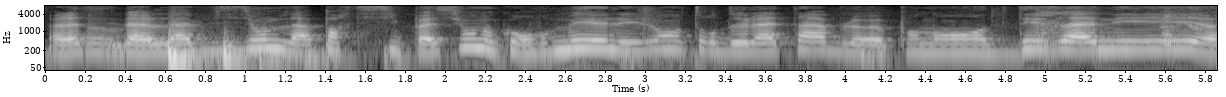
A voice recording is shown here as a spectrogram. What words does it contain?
Voilà, c'est la, la vision de la participation. Donc on remet les gens autour de la table pendant des années. euh,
